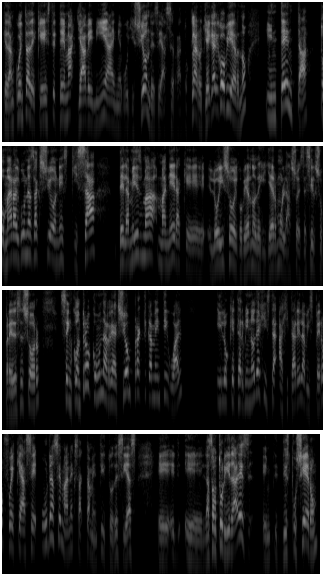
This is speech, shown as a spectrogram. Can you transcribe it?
que dan cuenta de que este tema ya venía en ebullición desde hace rato. Claro, llega el gobierno, intenta tomar algunas acciones, quizá de la misma manera que lo hizo el gobierno de Guillermo Lazo, es decir, su predecesor, se encontró con una reacción prácticamente igual y lo que terminó de agitar, el avispero fue que hace una semana exactamente, y tú decías, eh, eh, las autoridades em, dispusieron,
